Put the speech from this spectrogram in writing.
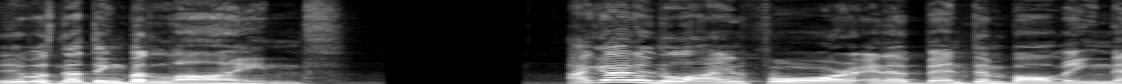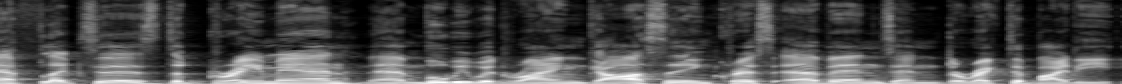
it was nothing but lines. I got in line for an event involving Netflix's The Gray Man, that movie with Ryan Gosling, Chris Evans, and directed by the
